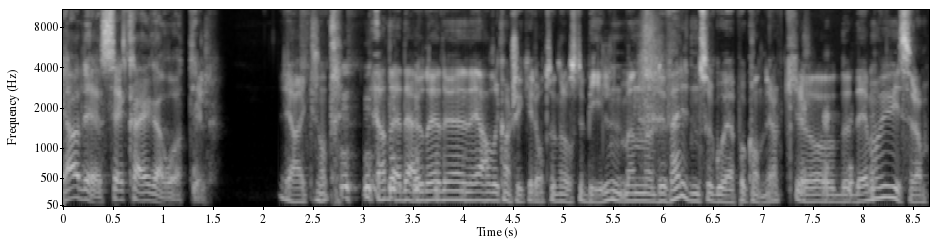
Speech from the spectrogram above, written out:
ja, det se hva jeg har råd til. Ja, ikke sant. Ja, det, det er jo det. Jeg hadde kanskje ikke råd til en roast i bilen, men du verden så går jeg på konjakk, og det, det må vi vise fram.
